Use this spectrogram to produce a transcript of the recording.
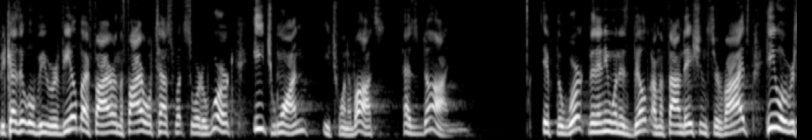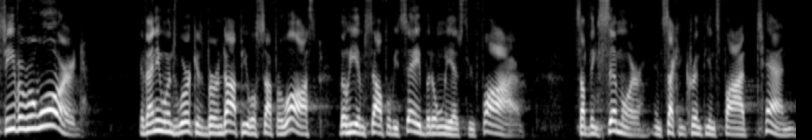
because it will be revealed by fire, and the fire will test what sort of work each one, each one of us, has done. If the work that anyone has built on the foundation survives, he will receive a reward. If anyone's work is burned up, he will suffer loss, though he himself will be saved, but only as through fire. Something similar in 2 Corinthians 5:10.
